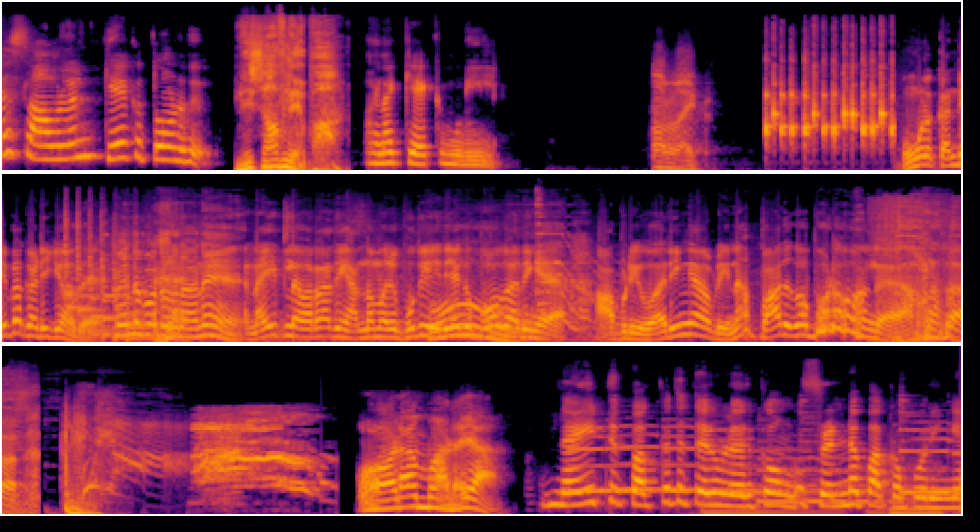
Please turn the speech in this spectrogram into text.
ஏன் சாவலன்னு கேட்க தோணுது. நீ சாவலியாப்பா? ஆனா கேட்க முடியல. உங்களுக்கு கண்டிப்பா கிடைக்கும் அது. என்ன பண்றது நானு? நைட்ல வராதீங்க அந்த மாதிரி புது ஏரியாவுக்கு போகாதீங்க. அப்படி வரீங்க அப்படின்னா பாதுகாப்போட வாங்க. அவ்வளவுதான். ஓடாமடையா நைட்டு பக்கத்து தெருவில் இருக்க உங்க ஃப்ரெண்டை பார்க்க போறீங்க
